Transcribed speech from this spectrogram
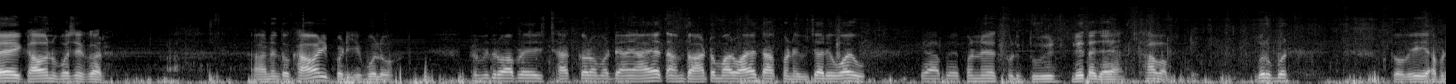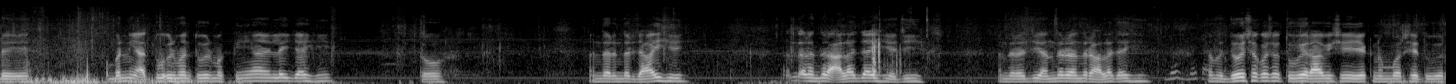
એ, ખાવાનું પછી કર. આને તો ખાવાની પડીએ બોલો. તો મિત્રો, આપણે થાક કરવા માટે અહીંયા આવ્યા હતા, આમ તો આટો મારો આવ્યા હતા, આપણને વિચાર એવો આવ્યો કે આપણે પણ થોડીક તુવેર લેતા જાય ખાવા માટે. બરાબર? તો હવે આપણે ખબર નહીં આ તુવેરમાં તુવેરમાં ક્યાં લઈ જાય તો અંદર અંદર જાય છે અંદર અંદર હાલા જાય છે હજી. અંદર હજી અંદર અંદર હાલા જાય છે તમે જોઈ શકો છો, તુવેર આવી છે, એક નંબર છે તુવેર.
